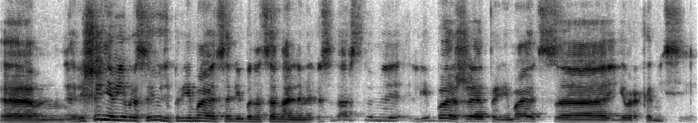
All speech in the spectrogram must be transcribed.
Эм, решения в Евросоюзе принимаются либо национальными государствами, либо же принимаются Еврокомиссией.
